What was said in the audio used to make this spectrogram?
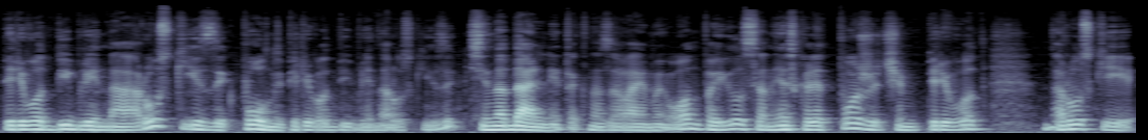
перевод Библии на русский язык, полный перевод Библии на русский язык, синодальный так называемый, он появился на несколько лет позже, чем перевод на русский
